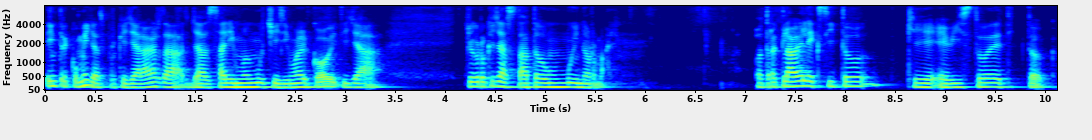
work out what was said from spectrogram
entre comillas, porque ya la verdad ya salimos muchísimo del COVID y ya yo creo que ya está todo muy normal. Otra clave del éxito que he visto de TikTok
